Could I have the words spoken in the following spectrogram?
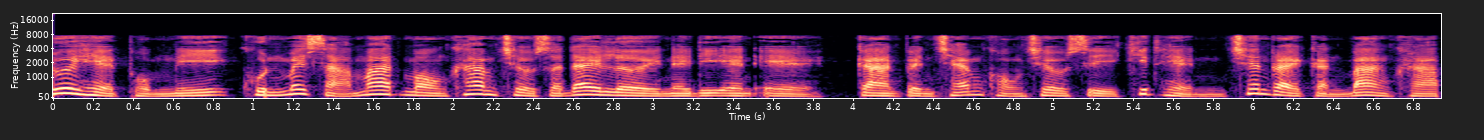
ด้วยเหตุผมนี้คุณไม่สามารถมองข้ามเชลซีได้เลยใน DNA การเป็นแชมป์ของเชลซีคิดเห็นเช่นไรกันบ้างครับ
